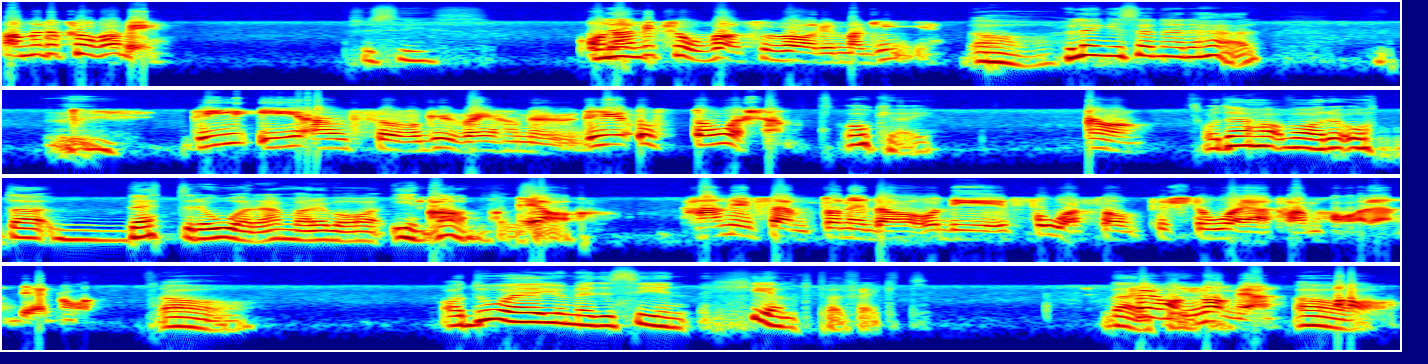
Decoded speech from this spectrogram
Ja, men då provar vi. Precis. Och när vi provade så var det magi. Ja. Hur länge sedan är det här? Det är alltså, gud vad är han nu? Det är åtta år sedan. Okej. Ja. Och det har varit åtta bättre år än vad det var innan? Säga. ja. Han är 15 idag och det är få som förstår att han har en diagnos. Ja. Ja, då är ju medicin helt perfekt. För Verkligen. honom ja. Ja. ja.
